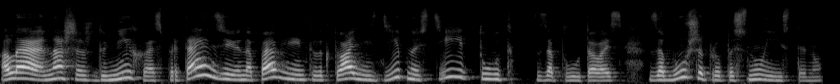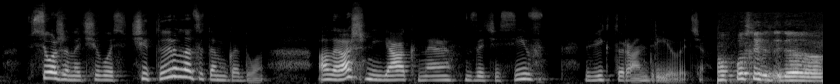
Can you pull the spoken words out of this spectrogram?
Але наша ж доніха з претензією на певні інтелектуальні здібності і тут заплуталась, забувши прописну істину. Все же началось в 2014 году, але аж ніяк не за часів Віктора Андрійовича. Но после э,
